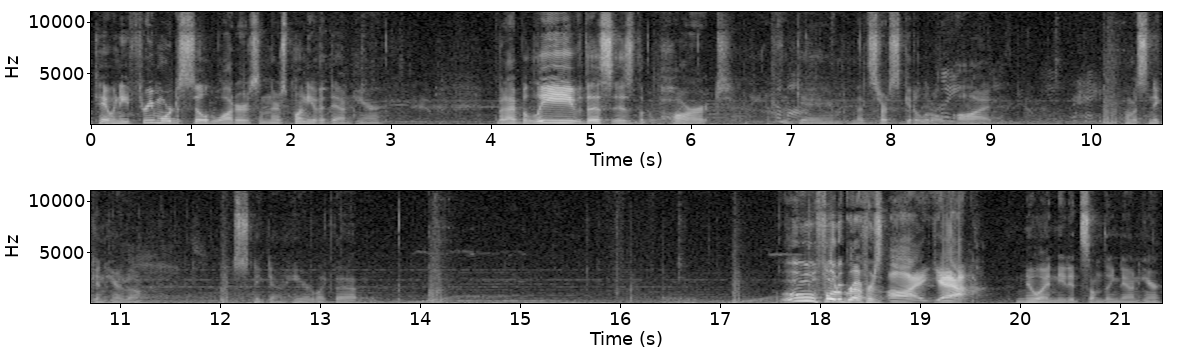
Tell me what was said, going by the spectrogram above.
Okay, we need three more distilled waters, and there's plenty of it down here. But I believe this is the part of the game that starts to get a little odd. I'm gonna sneak in here, though. Sneak down here like that. Ooh, photographer's eye, yeah! Knew I needed something down here.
